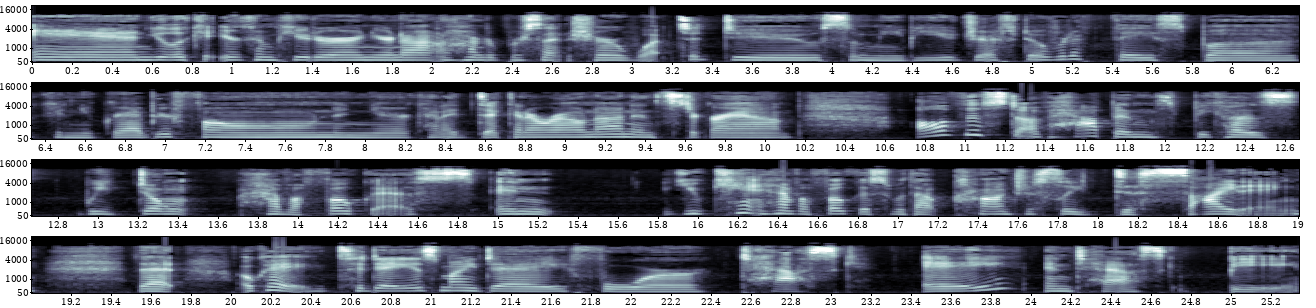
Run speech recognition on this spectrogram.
and you look at your computer and you're not 100% sure what to do. So maybe you drift over to Facebook and you grab your phone and you're kind of dicking around on Instagram. All of this stuff happens because we don't have a focus and you can't have a focus without consciously deciding that, okay, today is my day for task A and task B.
